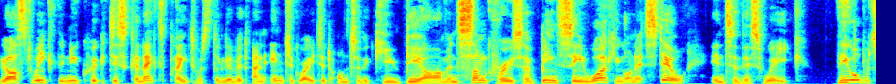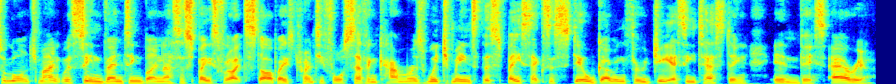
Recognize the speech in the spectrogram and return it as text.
Last week the new quick disconnect plate was delivered and integrated onto the QD arm, and some crews have been seen working on it still into this week. The orbital launch mount was seen venting by NASA Spaceflight Starbase 24-7 cameras, which means that SpaceX is still going through GSE testing in this area.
